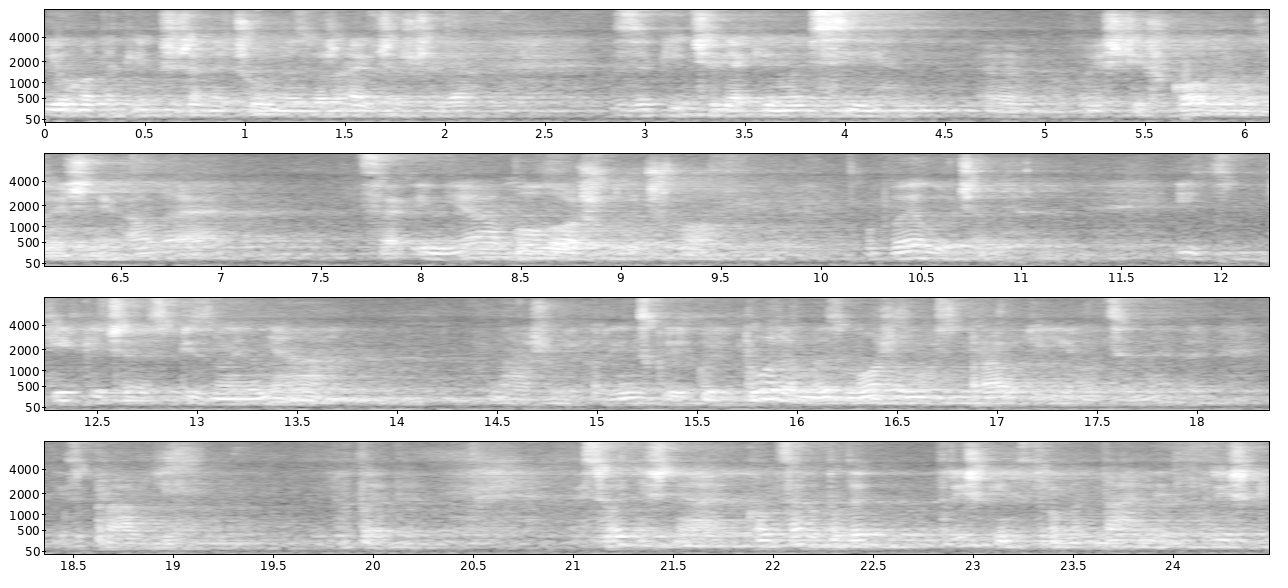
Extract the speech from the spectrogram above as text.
його таким ще не чув, незважаючи, що я закінчив, як і ми всі, е, вищі школи музичні, але це ім'я було штучно вилучене. І тільки через пізнання нашої української культури ми зможемо справді її оцінити і справді любити. Сьогоднішній концерт буде трішки інструментальний, трішки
